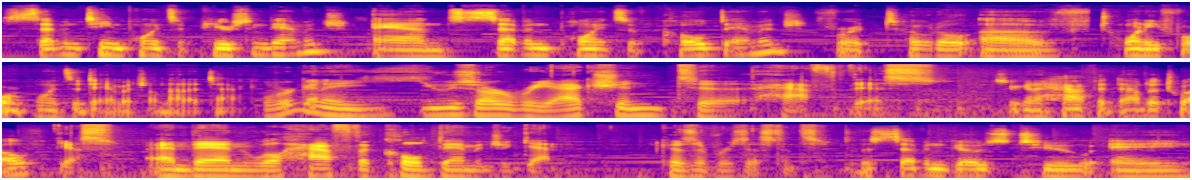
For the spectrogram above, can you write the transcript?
17 points of piercing damage and 7 points of cold damage for a total of 24 points of damage on that attack. We're gonna use our reaction to half this. So you're going to half it down to 12. Yes. And then we'll half the cold damage again because of resistance. The 7 goes to a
